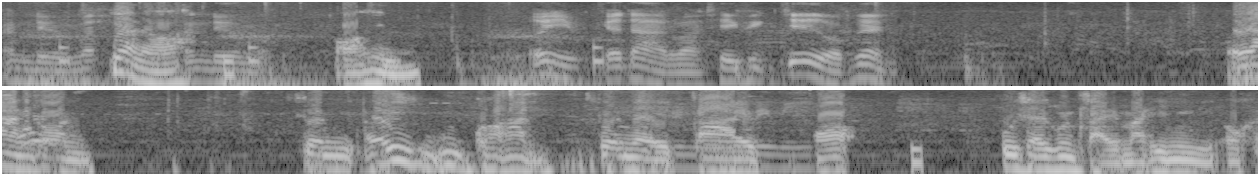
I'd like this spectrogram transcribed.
อันเดิมปะเหี้ยอะไรวะ อันเดิมเหรออ๋อหินเอ้ยกระดาษว่ะเทคพิกเจอร์ว่ะเพื่อนเอ้ยอ่านก่อน ส่วนเอ้ยก่อนส่วนใหญ่ตาย เพราะผู้ใช้คุณใส่มาที่นี่ โอเค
